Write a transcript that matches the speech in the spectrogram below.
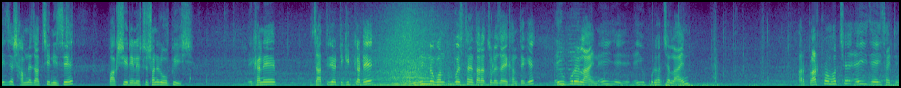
এই যে সামনে যাচ্ছি নিচে, পাকশি রেল স্টেশনের অফিস। এখানে যাত্রীরা টিকিট কাটে, বিভিন্ন গন্তব্যস্থানে তারা চলে যায় এখান থেকে। এই উপরে লাইন, এই যে, এই উপরে হচ্ছে লাইন। আর প্ল্যাটফর্ম হচ্ছে এই যে এই সাইডে।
